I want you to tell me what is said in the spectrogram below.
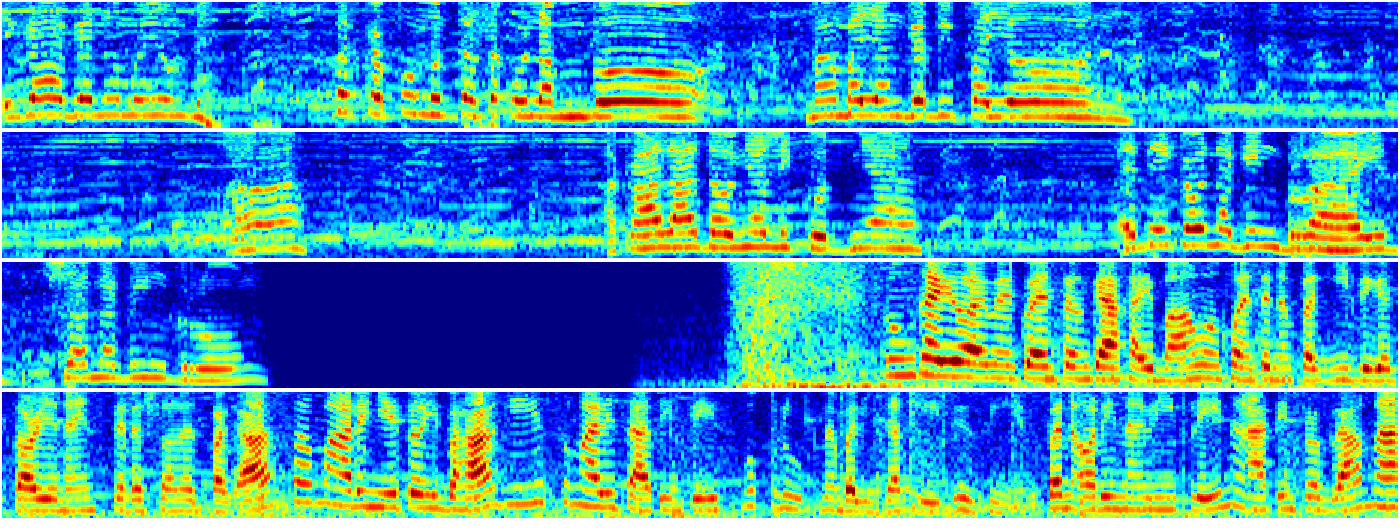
Igagano mo yung... Ba't ka pumunta sa Kulambo? Mamayang gabi pa yon. Ah? Akala daw niya likod niya. Eh di ikaw naging bride, siya naging groom. Kung kayo ay may kwentong kakaiba, mga kwento ng pag-ibig at storya na inspirasyon at pag-asa, maaari niyo itong ibahagi, sumali sa ating Facebook group na Balitang A to Z. Panoorin ang replay ng ating programa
